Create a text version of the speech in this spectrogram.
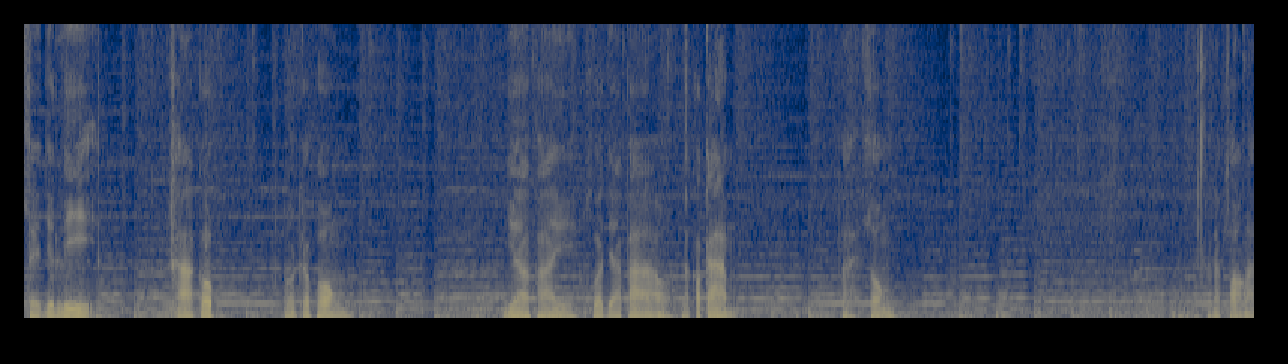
เศษเยลลี่ ขากบโนดกระพง เยื่อไผ่ขวดยาเปล่า แล้วก็ก้าม ไปทรงระดับสองละ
